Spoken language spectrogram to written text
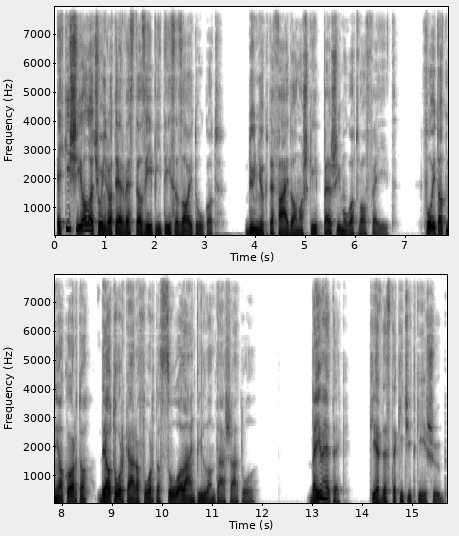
Egy kisi alacsonyra tervezte az építész az ajtókat. Dünnyögte fájdalmas képpel simogatva a fejét. Folytatni akarta, de a torkára fort a szó a lány pillantásától. – Bejöhetek? – kérdezte kicsit később.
